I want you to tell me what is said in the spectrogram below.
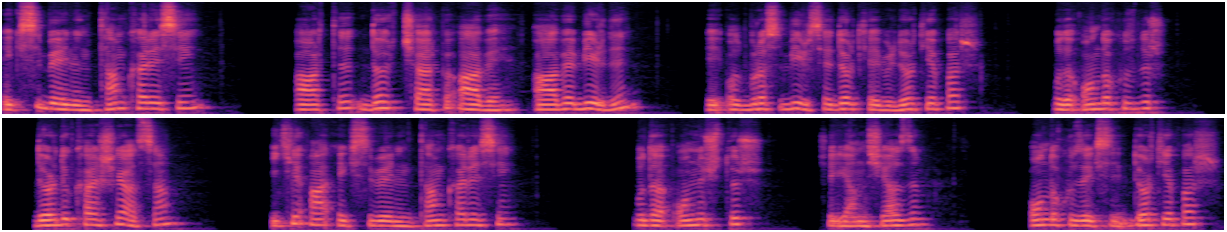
eksi b'nin tam karesi artı 4 çarpı AB. AB 1'di. E, burası 1 ise 4 kere 1 4 yapar. Bu da 19'dur. 4'ü karşıya atsam 2A eksi B'nin tam karesi. Bu da 13'tür. Şey yanlış yazdım. 19 eksi 4 yapar.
